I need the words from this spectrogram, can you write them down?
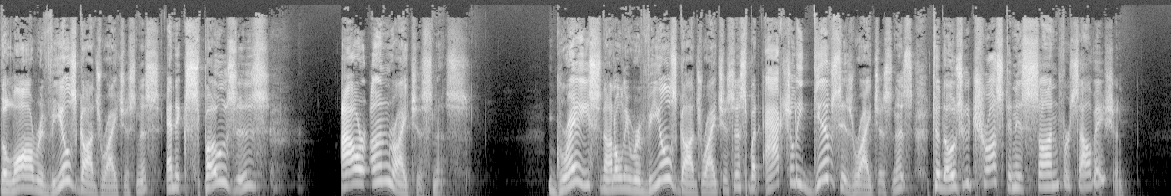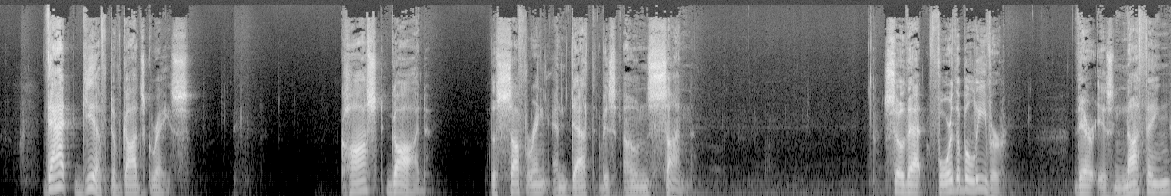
The law reveals God's righteousness and exposes our unrighteousness. Grace not only reveals God's righteousness, but actually gives his righteousness to those who trust in his Son for salvation. That gift of God's grace cost God the suffering and death of his own Son, so that for the believer, there is nothing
